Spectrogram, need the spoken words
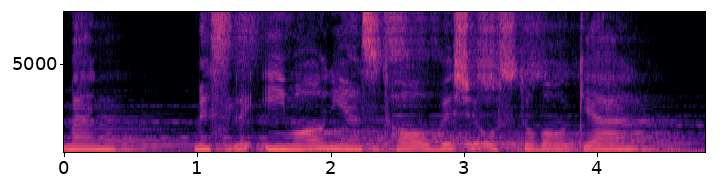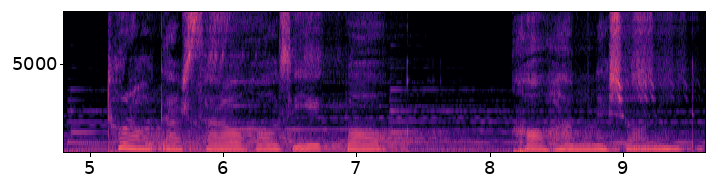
من مثل ایمانی از تابش استواگر تو را در سرآغاز یک باغ خواهم نشانید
